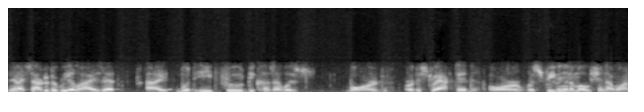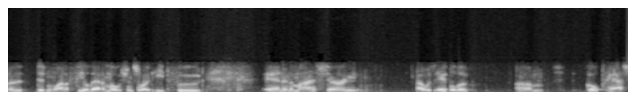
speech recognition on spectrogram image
then I started to realize that I would eat food because I was bored or distracted or was feeling an emotion. I wanted didn't want to feel that emotion, so I'd eat food. And in the monastery, I was able to um, go past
